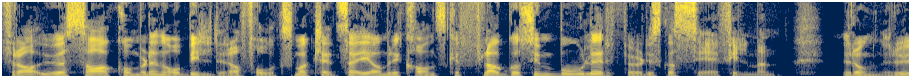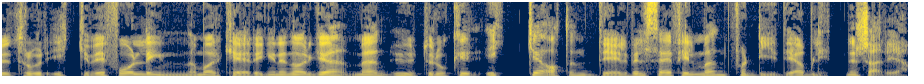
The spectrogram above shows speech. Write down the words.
Fra USA kommer det nå bilder av folk som har kledd seg i amerikanske flagg og symboler før de skal se filmen. Rognerud tror ikke vi får lignende markeringer i Norge, men utelukker ikke at en del vil se filmen fordi de er blitt nysgjerrige.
